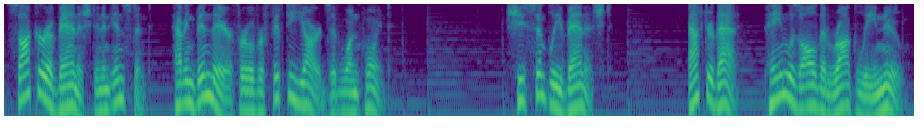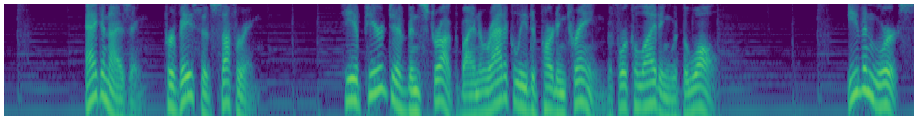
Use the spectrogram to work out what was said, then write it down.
Sakura vanished in an instant, having been there for over 50 yards at one point. She simply vanished. After that, pain was all that Rock Lee knew. Agonizing, pervasive suffering. He appeared to have been struck by an erratically departing train before colliding with the wall. Even worse,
